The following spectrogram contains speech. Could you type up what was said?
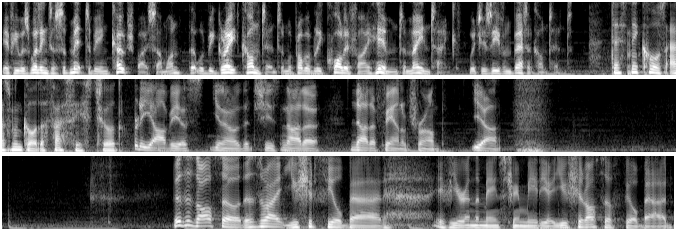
if he was willing to submit to being coached by someone, that would be great content and would probably qualify him to main tank, which is even better content. Destiny calls Asmongold a fascist chud. Pretty obvious, you know, that she's not a not a fan of Trump. Yeah. This is also this is why you should feel bad if you're in the mainstream media. You should also feel bad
